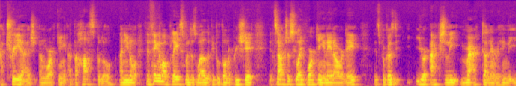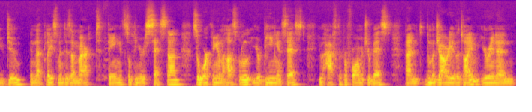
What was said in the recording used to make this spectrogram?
at triage and working at the hospital. And, you know, the thing about placement as well that people don't appreciate, it's not just like working an eight hour day. It's because you're actually marked on everything that you do in that placement is a marked thing. It's something you're assessed on. So working in the hospital you're being assessed. You have to perform at your best. And the majority of the time you're in an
